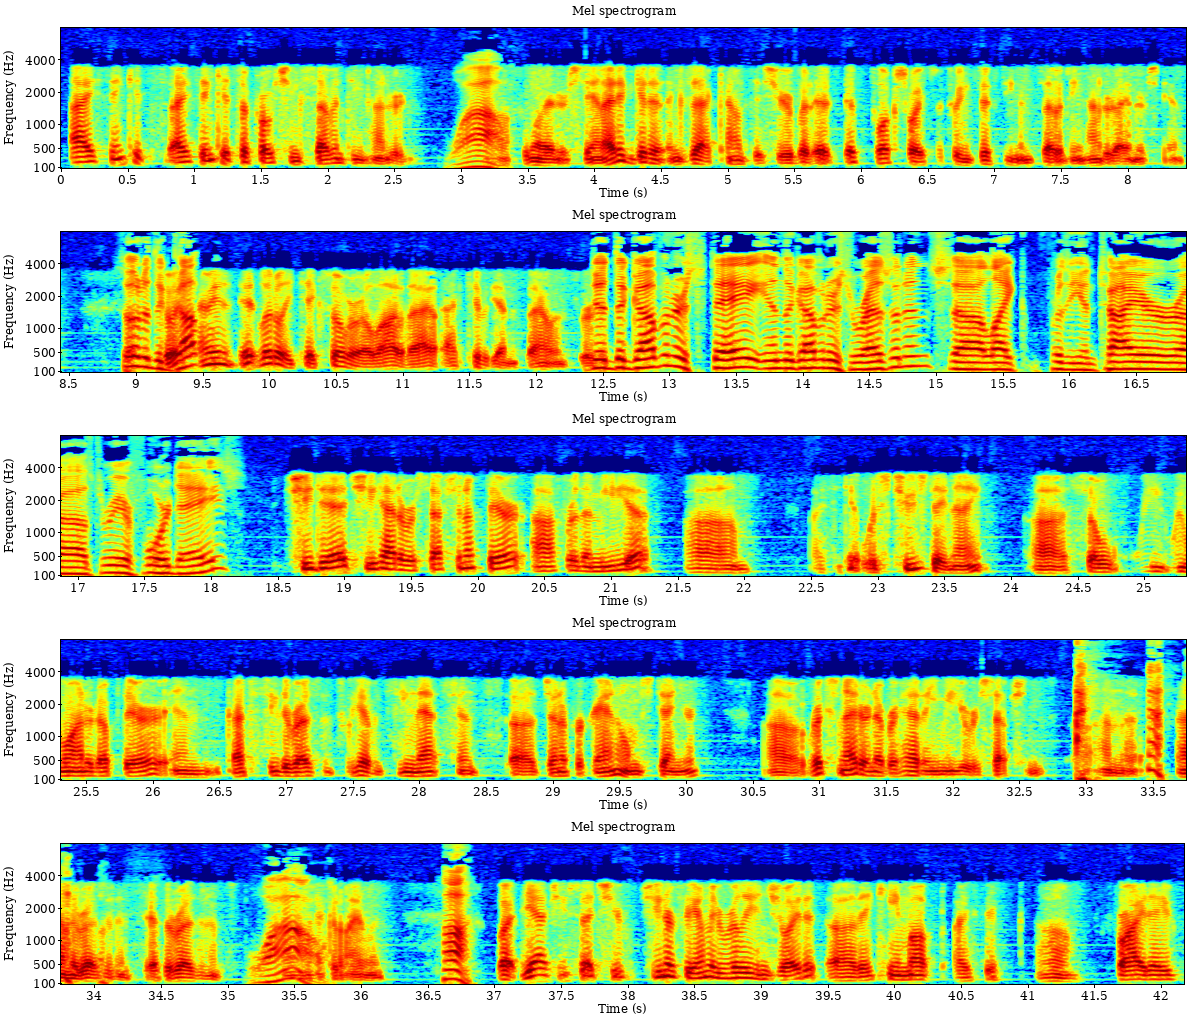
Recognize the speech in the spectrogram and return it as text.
I, I think it's I think it's approaching seventeen hundred. Wow. Uh, from what I understand, I didn't get an exact count this year, but it, it fluctuates between fifteen and seventeen hundred. I understand. So did the so gov- I mean, it literally takes over a lot of the activity on this island. For- did the governor stay in the governor's residence, uh, like for the entire uh, three or four days? She did. She had a reception up there uh, for the media. Um, I think it was Tuesday night. Uh, so we, we wandered up there and got to see the residents. We haven't seen that since uh, Jennifer Granholm's tenure. Uh, Rick Snyder never had any media receptions on the on the residence at the residence. Wow, on Island. Huh. But yeah, she said she she and her family really enjoyed it. Uh, they came up, I think, uh, Friday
